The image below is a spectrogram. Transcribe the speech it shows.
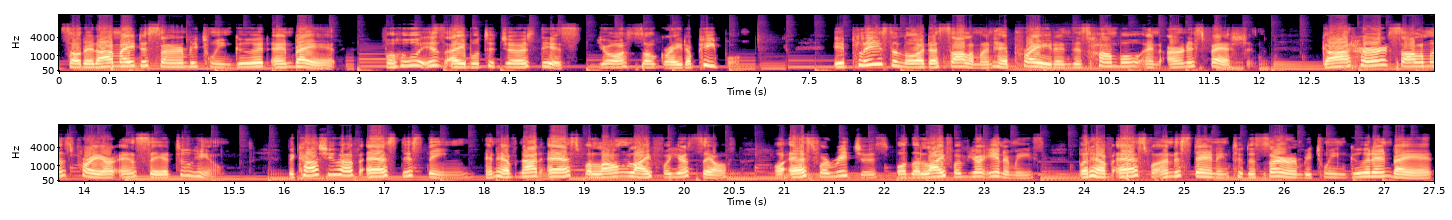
so that I may discern between good and bad. For who is able to judge this, your so great a people? It pleased the Lord that Solomon had prayed in this humble and earnest fashion. God heard Solomon's prayer and said to him, Because you have asked this thing, and have not asked for long life for yourself, or asked for riches, or the life of your enemies, but have asked for understanding to discern between good and bad,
